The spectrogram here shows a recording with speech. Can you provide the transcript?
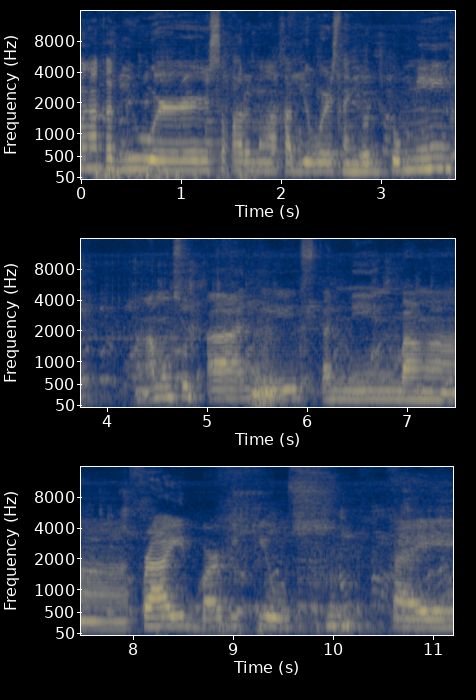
mga ka-viewers, so karon mga ka-viewers ng YouTube me. Ang among sudan is kaning mga fried barbecues. Kay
